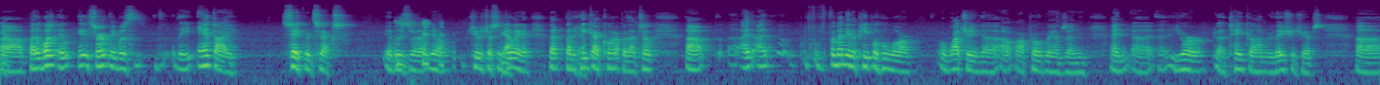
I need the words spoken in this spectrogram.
Uh, but it was it, it certainly was the anti-sacred sex. It was uh, you know she was just Yeah. enjoying it, but but he got caught up with that. So uh, I, I for many of the people who are, are watching uh, our, our programs and and uh, uh, your uh, take on relationships, uh,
